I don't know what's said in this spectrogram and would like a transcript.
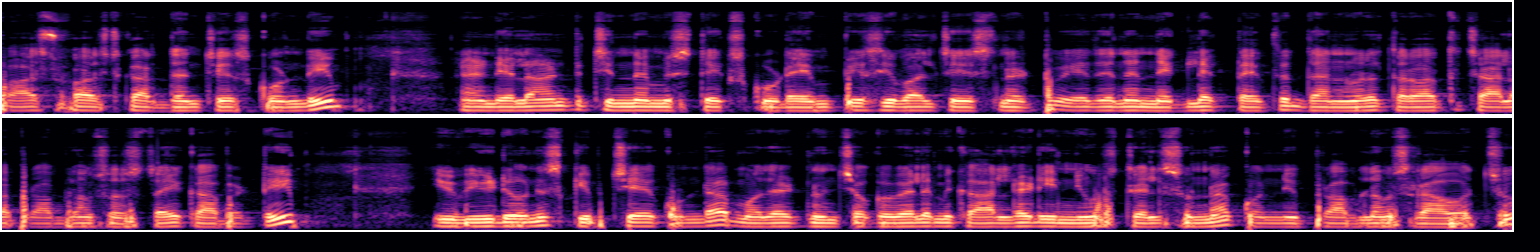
ఫాస్ట్ ఫాస్ట్గా అర్థం చేసుకోండి. అండ్ ఎలాంటి చిన్న మిస్టేక్స్ కూడా ఎంపీసీ వాళ్ళు చేసినట్టు ఏదైనా నెగ్లెక్ట్ అయితే దానివల్ల తర్వాత చాలా ప్రాబ్లమ్స్ వస్తాయి కాబట్టి ఈ వీడియోని స్కిప్ చేయకుండా మొదటి నుంచి ఒకవేళ మీకు ఆల్రెడీ న్యూస్ తెలుసున్నా కొన్ని ప్రాబ్లమ్స్ రావచ్చు.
